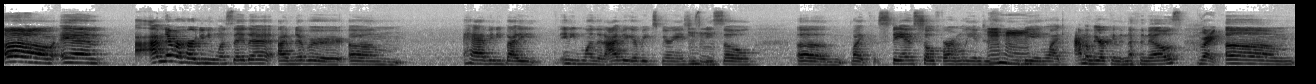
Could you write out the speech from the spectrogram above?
um, and I've never heard anyone say that. I've never um, have anybody, anyone that I've ever experienced, just Mm-hmm. be so um, like stand so firmly and just Mm-hmm. being like I'm American and nothing else. Right. Um,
